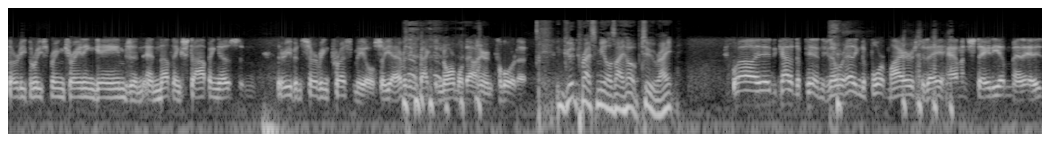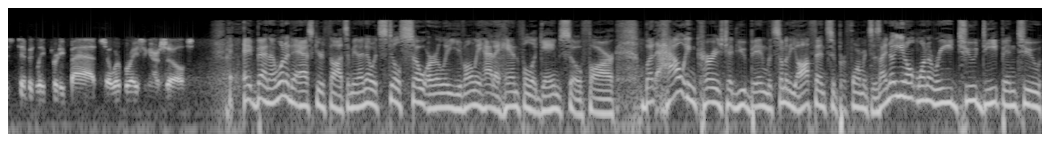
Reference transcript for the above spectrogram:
33 spring training games and, and nothing stopping us. And they're even serving press meals. So yeah, everything's back to normal down here in Florida. Good press meals, I hope too, right? It kind of depends. You know, we're heading to Fort Myers today, Hammond Stadium, and it is typically pretty bad, so we're bracing ourselves. Hey, Ben, I wanted to ask your thoughts. I mean, I know it's still so early. You've only had a handful of games so far, but how encouraged have you been with some of the offensive performances? I know you don't want to read too deep into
